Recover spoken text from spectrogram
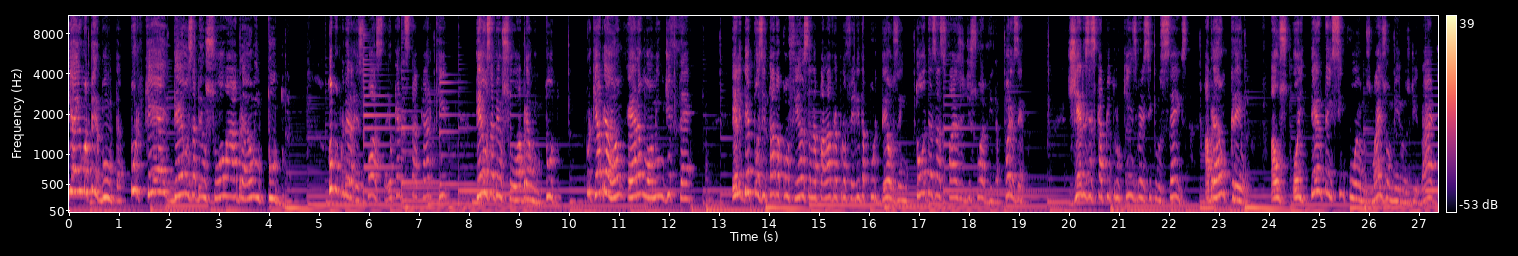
E aí uma pergunta: por que Deus abençoou a Abraão em tudo? Como primeira resposta, eu quero destacar que Deus abençoou Abraão em tudo, porque Abraão era um homem de fé. Ele depositava confiança na palavra proferida por Deus em todas as fases de sua vida. Por exemplo, Gênesis capítulo 15, versículo 6, Abraão creu aos 85 anos, mais ou menos, de idade,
